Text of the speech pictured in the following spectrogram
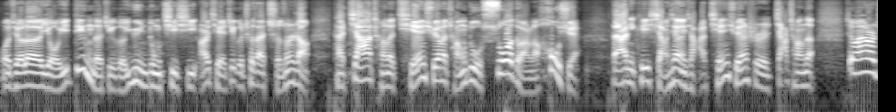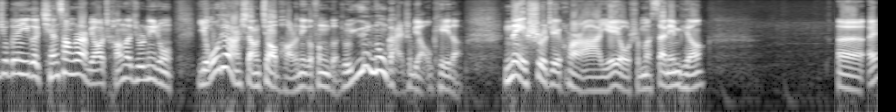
我觉得有一定的这个运动气息，而且这个车在尺寸上，它加长了前悬的长度，缩短了后悬。大家你可以想象一下啊，前悬是加长的，这玩意儿就跟一个前舱盖比较长的，就是那种有点像轿跑的那个风格，就是运动感是比较 OK 的。内饰这块啊，也有什么三连屏，呃，哎。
